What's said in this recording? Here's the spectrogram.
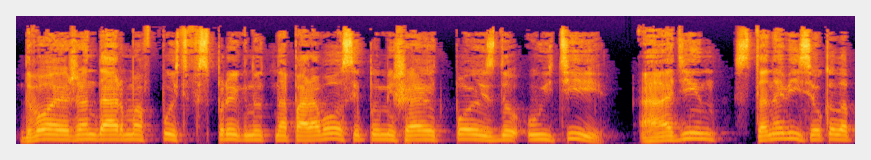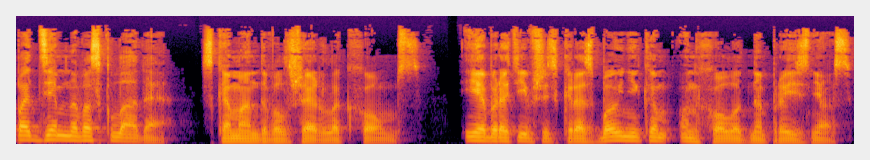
«Двое жандармов пусть вспрыгнут на паровоз и помешают поезду уйти, а один становись около подземного склада», — скомандовал Шерлок Холмс. И, обратившись к разбойникам, он холодно произнес.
